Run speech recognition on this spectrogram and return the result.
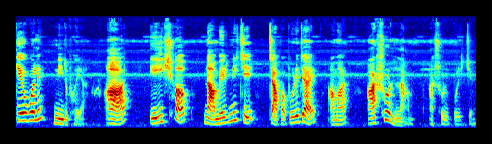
কেউ বলে নির্ভয়া। আর এই সব নামের নিচে চাপা পড়ে যায় আমার আসল নাম, আসল পরিচয়।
